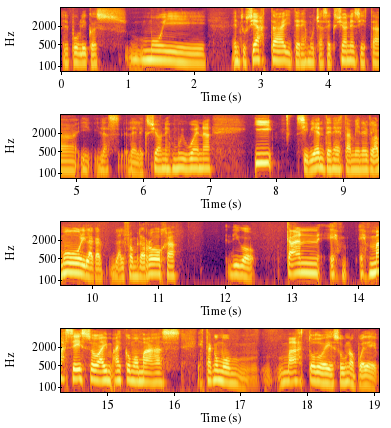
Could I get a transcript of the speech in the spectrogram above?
El público es muy entusiasta y tenés muchas secciones y, está, y, la elección es muy buena. Y si bien tenés también el glamour y la, alfombra roja, digo, Cannes es, más eso, hay, hay, como más, está como más todo eso. Uno puede,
